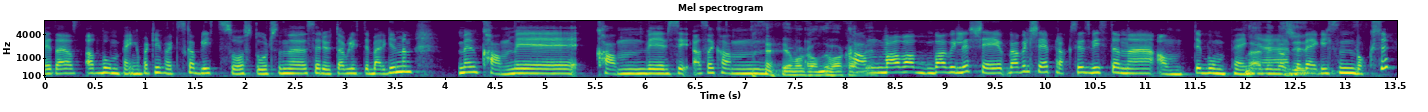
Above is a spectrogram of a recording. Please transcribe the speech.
litt av at bompengepartiet faktisk har blitt så stort som det ser ut til å ha blitt i Bergen. Men men kan vi, kan vi altså kan, ja, hva, kan, hva, kan hva, hva, hva, vil skje, hva, vil skje, i praksis hvis denne antibompengebevegelsen altså, vokser?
